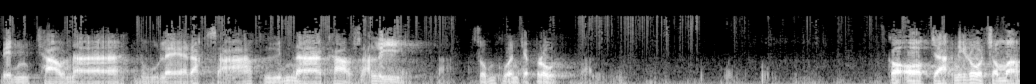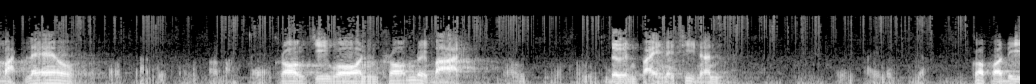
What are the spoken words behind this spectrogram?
เป็นชาวนาดูแลรักษาผืนนาข้าวสาลี สมควรจะโปรด ก็ออกจากนิโรธสมาบัติแล้ว ครองจีวรพร้อมด้วยบาท เดินไปในที่นั้น ก็พอดี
